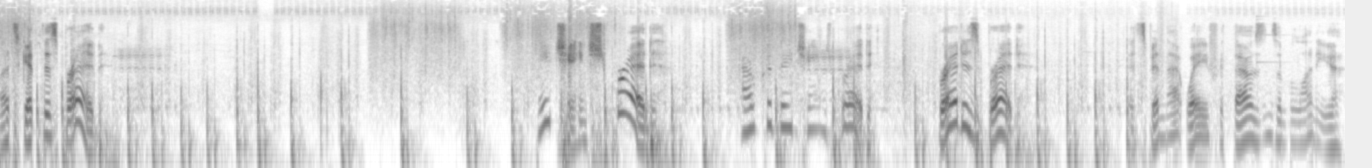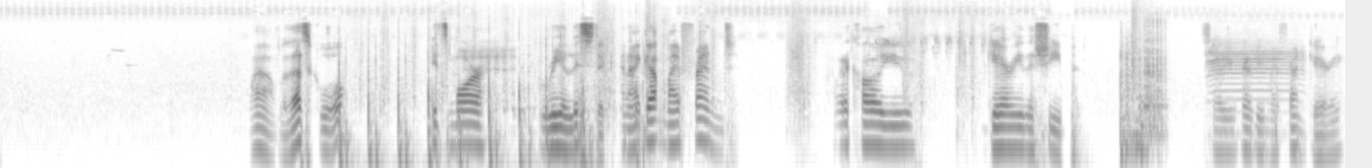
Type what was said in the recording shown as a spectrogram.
Let's get this bread. They changed bread. How could they change bread? Bread is bread. It's been that way for thousands of millennia. Wow, well that's cool. It's more realistic. And I got my friend. I'm gonna call you Gary the Sheep. So you're gonna be my friend, Gary.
